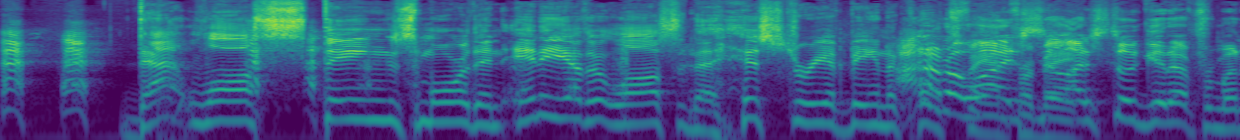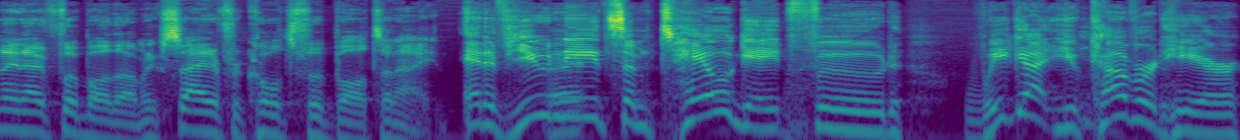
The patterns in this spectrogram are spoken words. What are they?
that loss stings more than any other loss in the history of being a Colts I don't know fan why I for still, me. I still get up for Monday Night Football, though. I'm excited for Colts football tonight. And if you need some tailgate food, we got you covered here.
